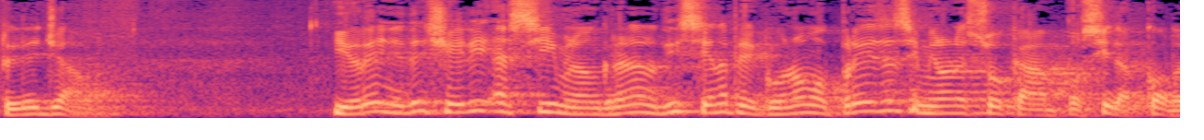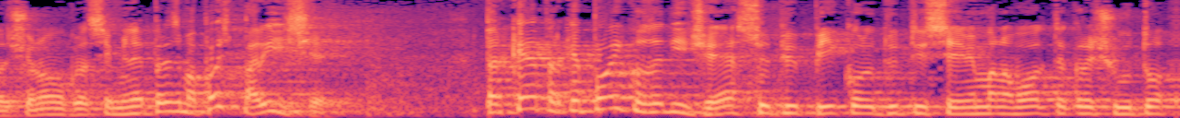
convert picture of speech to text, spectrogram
rileggiamo, il regno dei cieli è simile a un granello di senape che un uomo prese e seminò nel suo campo. Sì, d'accordo, c'è un uomo che la semina presa, ma poi sparisce. Perché? Perché poi cosa dice? Esso è il più piccolo di tutti i semi, ma una volta è cresciuto.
